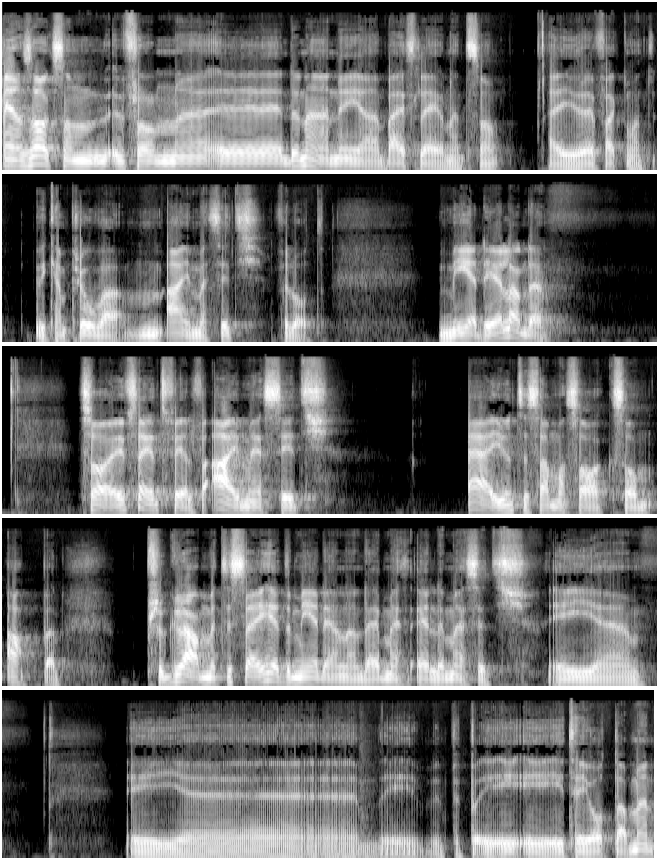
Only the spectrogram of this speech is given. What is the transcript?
en sak som från eh, den här nya bergslejonet så är ju det faktum att vi kan prova iMessage, förlåt, meddelande. Sa jag i och för sig inte fel, för iMessage är ju inte samma sak som appen. Programmet i sig heter meddelande eller message i, eh, i, eh, i, i, i, i T8. Men,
